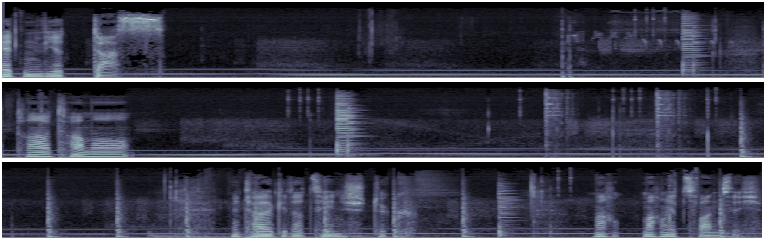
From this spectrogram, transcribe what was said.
Hätten wir das. Draht, Hammer. Metallgitter 10 Stück. Mach, machen wir 20.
